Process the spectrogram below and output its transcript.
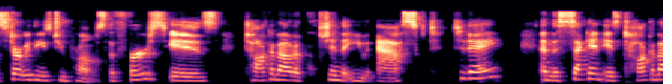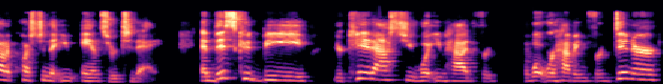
start with these two prompts. The first is talk about a question that you asked today. And the second is talk about a question that you answered today. And this could be your kid asked you what you had for what we're having for dinner.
